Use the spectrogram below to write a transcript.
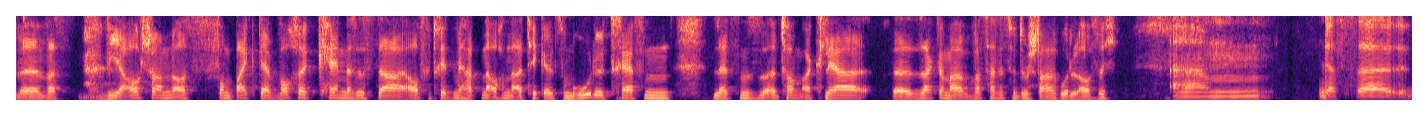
äh, was wir auch schon aus vom Bike der Woche kennen. Das ist da aufgetreten. Wir hatten auch einen Artikel zum Rudeltreffen. Letztens äh, Tom erklär, äh, sagte mal, was hat es mit dem Stahlrudel auf sich? Ähm, das, äh,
